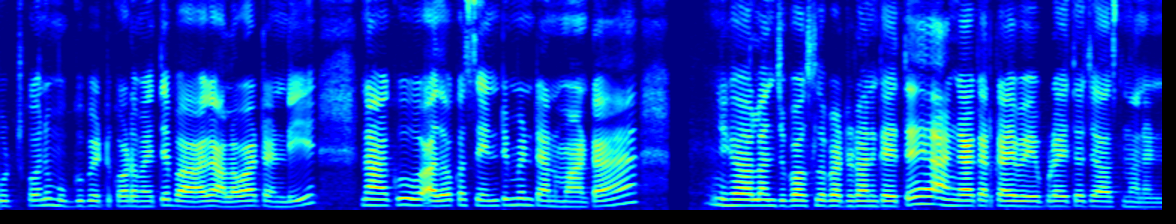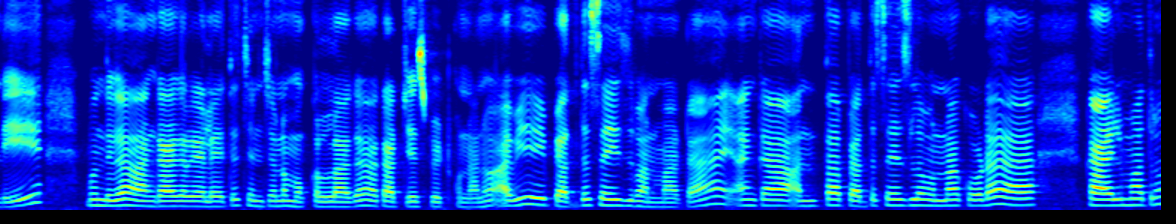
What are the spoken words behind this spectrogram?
ఊడ్చుకొని ముగ్గు పెట్టుకోవడం అయితే బాగా అలవాటండి. నాకు అదొక సెంటిమెంట్ అనమాట ఇక లంచ్ బాక్స్లో పెట్టడానికి అయితే అంగాకరకాయ వేపుడు అయితే చేస్తున్నానండి. ముందుగా అంగాకరకాయలు అయితే చిన్న చిన్న ముక్కల్లాగా కట్ చేసి పెట్టుకున్నాను. అవి పెద్ద సైజు అనమాట ఇంకా అంత పెద్ద సైజులో ఉన్నా కూడా కాయలు మాత్రం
